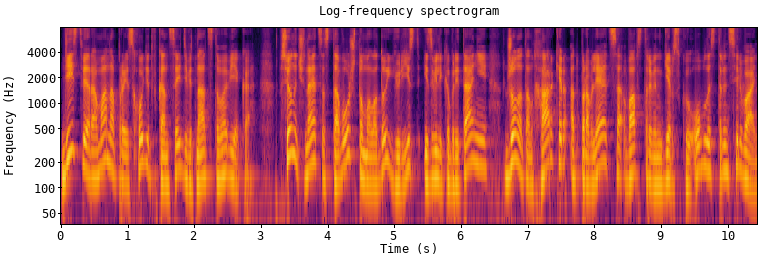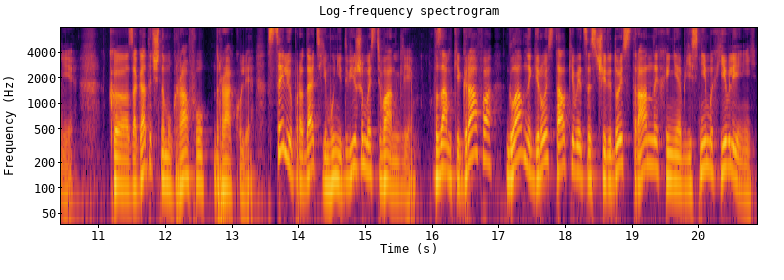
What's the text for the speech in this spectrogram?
Действие романа происходит в конце 19 века. Все начинается с того, что молодой юрист из Великобритании Джонатан Харкер отправляется в австро-венгерскую область Трансильвании к загадочному графу Дракуле с целью продать ему недвижимость в Англии. В замке графа главный герой сталкивается с чередой странных и необъяснимых явлений.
